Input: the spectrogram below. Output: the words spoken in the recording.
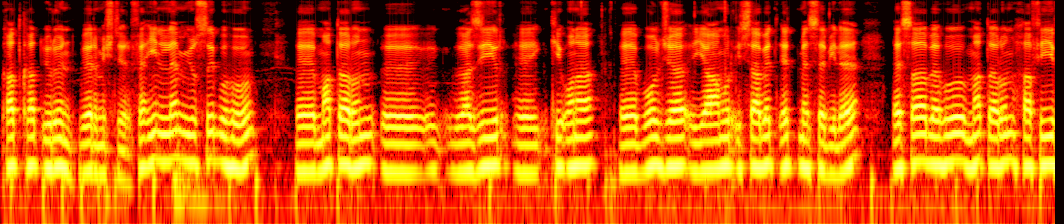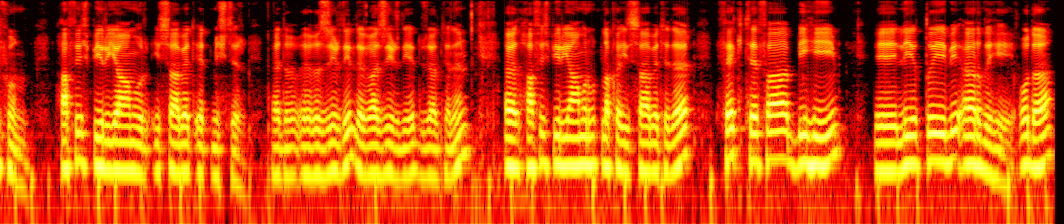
kat kat ürün vermiştir. Fe in lem yusibuhu e, matarun e, gazir e, ki ona e, bolca yağmur isabet etmese bile Esabehu matarun hafifun. Hafif bir yağmur isabet etmiştir. Evet, e, gızir değil de gazir diye düzeltelim. Evet hafif bir yağmur mutlaka isabet eder. Fektefa bihi e, li tibi erdihi. O da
